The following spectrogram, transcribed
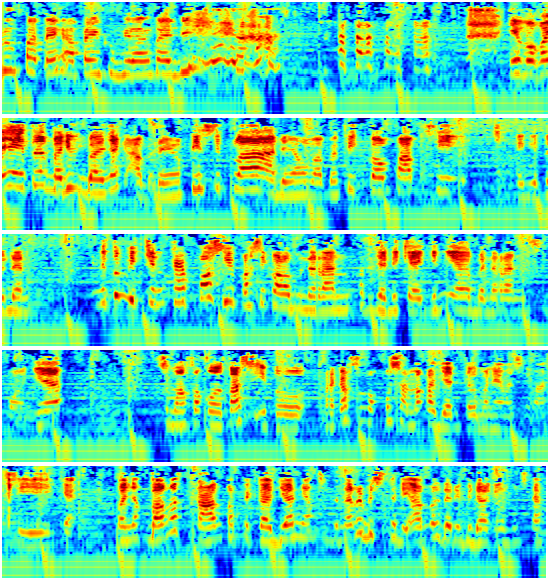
lupa teh apa yang aku bilang tadi. ya pokoknya itu tadi banyak ada yang fisik lah, ada yang apa Viko, Papsi, kayak gitu. Dan ini tuh bikin kepo sih pasti kalau beneran terjadi kayak gini ya beneran semuanya. Semua fakultas itu mereka fokus sama kajian keilmuannya masing-masing. Kayak banyak banget kan topik kajian yang sebenarnya bisa diambil dari bidang ilmu setiap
